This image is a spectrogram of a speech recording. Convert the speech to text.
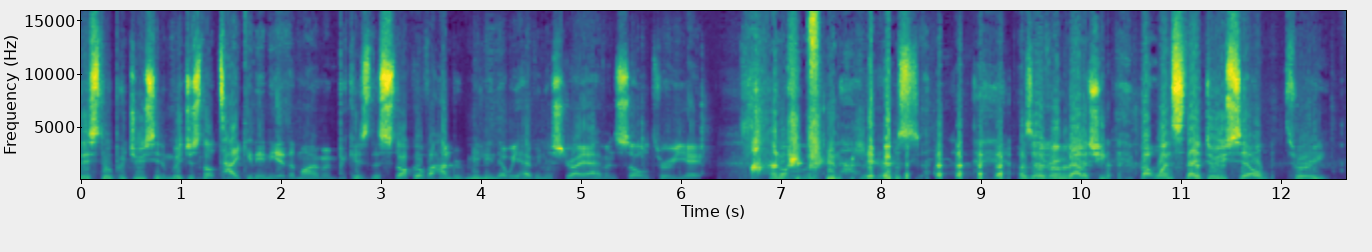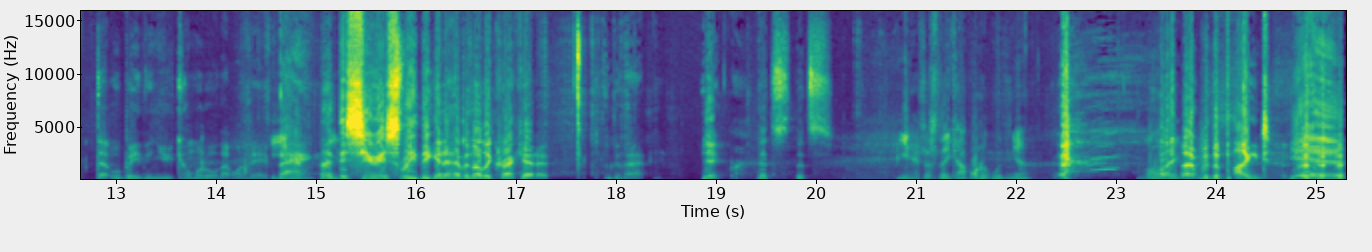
they're still producing them. We're just not taking any at the moment because the stock of 100 million that we have in Australia haven't sold through yet. 100 No, I was, I was over embellishing. But once they do sell through, that will be the new Commodore. That one there, bang! No, they're seriously, they're going to have another crack at it. Look at that. Yeah, that's that's You'd have to sneak up on it, wouldn't you? like, With the paint. yeah.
